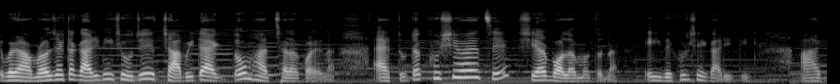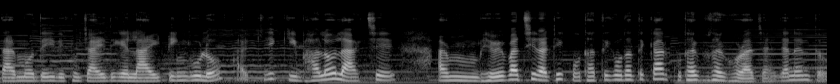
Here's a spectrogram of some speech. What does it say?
এবার আমরাও যে একটা গাড়ি নিয়েছি, ও যে চাবিটা একদম হাতছাড়া করে না। এতটা খুশি হয়েছে সে আর বলার মতো না। এই দেখুন সেই গাড়িটি। আর তার মধ্যেই দেখুন চারিদিকে লাইটিংগুলো আর কি কী ভালো লাগছে। আর ভেবে পাচ্ছি না ঠিক কোথা থেকে কোথা থেকে আর কোথায় কোথায় ঘোরা যায়, জানেন তো?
